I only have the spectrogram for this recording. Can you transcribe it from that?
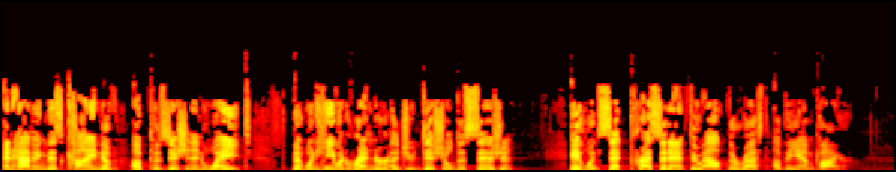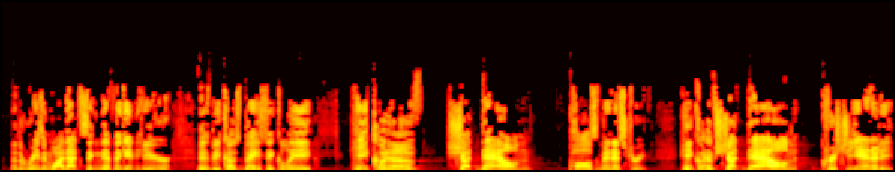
And having this kind of, of position and weight, that when he would render a judicial decision, it would set precedent throughout the rest of the empire. Now, the reason why that's significant here is because basically he could have shut down Paul's ministry. He could have shut down Christianity.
